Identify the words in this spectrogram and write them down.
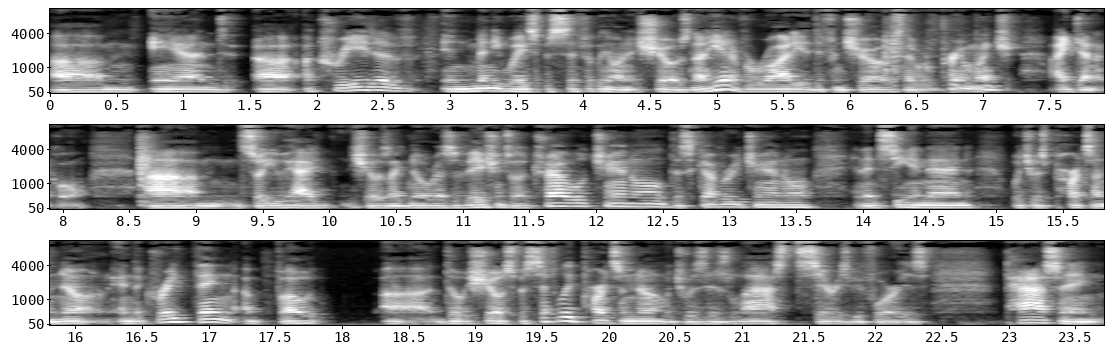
um, and uh, a creative in many ways, specifically on his shows. Now, he had a variety of different shows that were pretty much identical. Um, so you had shows like No Reservations on the Travel Channel, Discovery Channel, and then CNN, which was Parts Unknown. And the great thing about uh, those shows, specifically Parts Unknown, which was his last series before his passing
